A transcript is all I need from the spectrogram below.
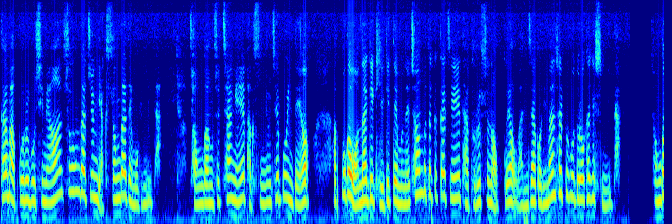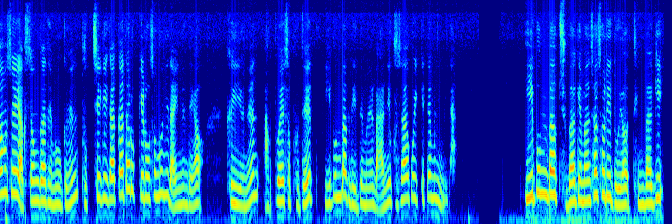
다음 악보를 보시면 수훈가 중 약성가 대목입니다. 정광수 창의 박순율 체보인데요. 악보가 워낙에 길기 때문에 처음부터 끝까지 다 부를 수는 없고요. 완자거리만 살펴보도록 하겠습니다. 정광수의 약성가 대목은 북치기가 까다롭기로 소문이 나 있는데요. 그 이유는 악보에서 보듯 2분박 리듬을 많이 구사하고 있기 때문입니다. 2분박 주박에만 사설이 놓여 등박이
